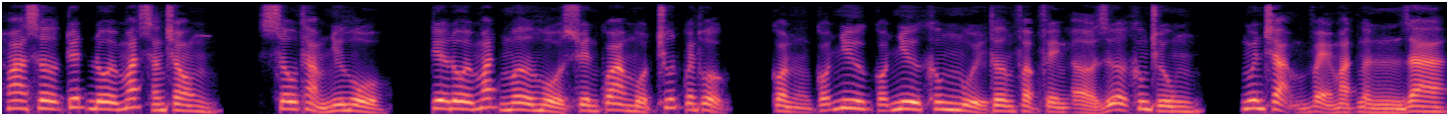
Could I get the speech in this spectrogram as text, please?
hoa sơ tuyết đôi mắt sáng trong, sâu thẳm như hồ, kia đôi mắt mơ hồ xuyên qua một chút quen thuộc, còn có như có như không mùi thơm phập phình ở giữa không trung, nguyên trạm vẻ mặt ngần ra,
